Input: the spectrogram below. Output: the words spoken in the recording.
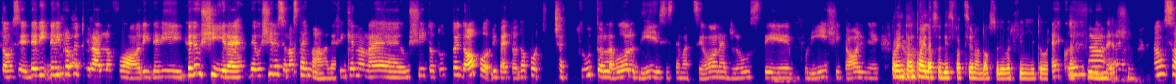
Tutto. sì, devi, devi, proprio tirarlo fuori, devi, deve uscire, deve uscire se no stai male, finché non è uscito tutto e dopo, ripeto, dopo c'è tutto il lavoro di sistemazione, aggiusti, pulisci, togli. Però intanto hai la soddisfazione addosso di aver finito. È quella, la full immersion. Non so,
